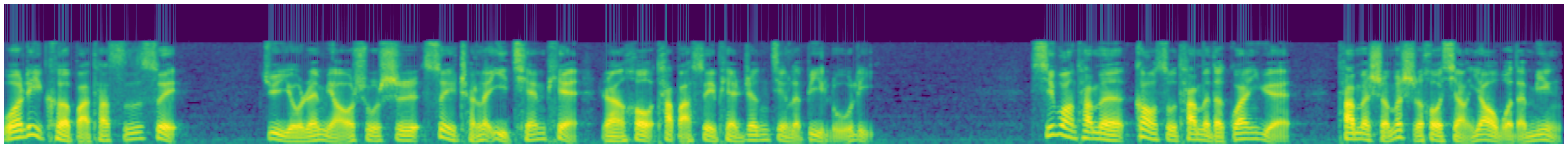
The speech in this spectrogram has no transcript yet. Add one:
我立刻把它撕碎，据有人描述是碎成了一千片，然后他把碎片扔进了壁炉里。希望他们告诉他们的官员，他们什么时候想要我的命，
